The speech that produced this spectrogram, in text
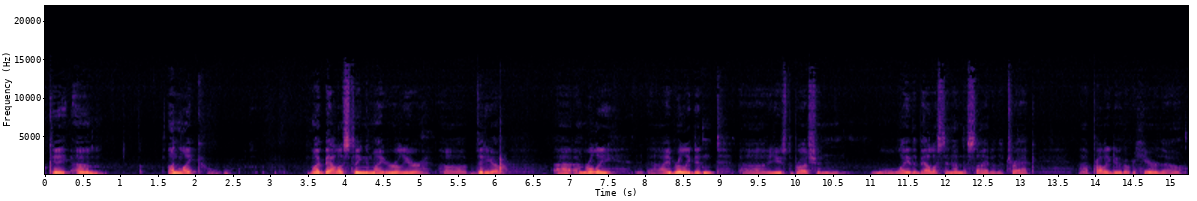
Okay, um, unlike my ballasting in my earlier uh, video, uh, I'm really, I really didn't uh, use the brush and lay the ballast in on the side of the track. I'll probably do it over here though.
